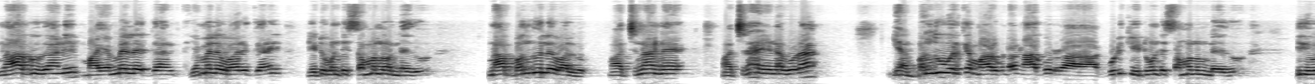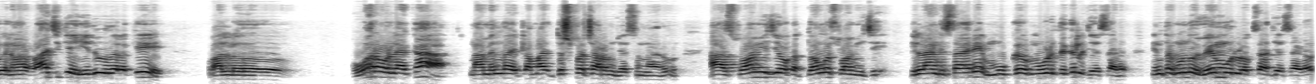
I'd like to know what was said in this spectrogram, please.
నాకు కానీ మా ఎమ్మెల్యే కానీ ఎమ్మెల్యే వారికి కానీ ఎటువంటి సంబంధం లేదు. నా బంధువులే వాళ్ళు. మా చిన్నాన్నే మా చిన్న కూడా బంధువు వరకే మాడుకుంటారు నాకు గుడికి ఎటువంటి సంబంధం లేదు. ఇది నా రాజకీయ ఎదుగుదలకి వాళ్ళు ఓరవలేక నా మీద ఇట్లా మరి దుష్ప్రచారం చేస్తున్నారు. ఆ స్వామీజీ ఒక దొంగ స్వామీజీ. ఇలాంటి సారి ముగ్గురు మూడు దగ్గరలు చేశాడు. ఇంతకుముందు వేమూరులో ఒకసారి చేశాడు.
